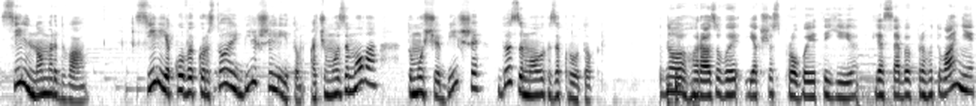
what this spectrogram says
Сіль номер 2 Сіль, яку використовують більше літом. А чому зимова? Тому що більше до зимових закруток. Одного разу ви, якщо спробуєте її для себе в приготуванні,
